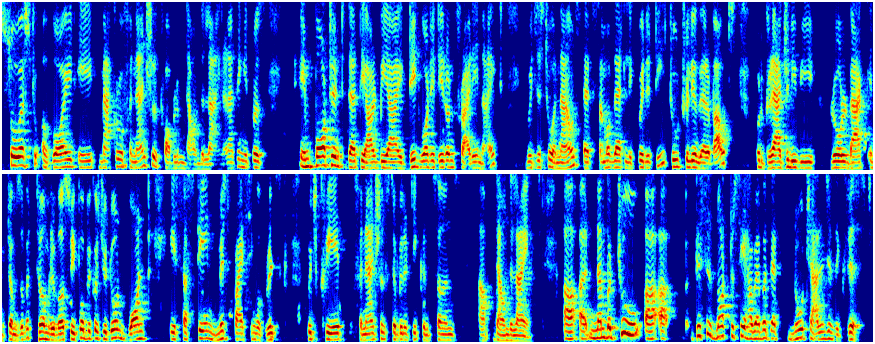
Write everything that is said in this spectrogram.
so as to avoid a macro financial problem down the line. And I think it was important that the RBI did what it did on Friday night which is to announce that some of that liquidity, 2 trillion thereabouts, would gradually be rolled back in terms of a term reverse repo because you don't want a sustained mispricing of risk, which creates financial stability concerns uh, down the line. Uh, uh, number two, uh, uh, this is not to say, however, that no challenges exist.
